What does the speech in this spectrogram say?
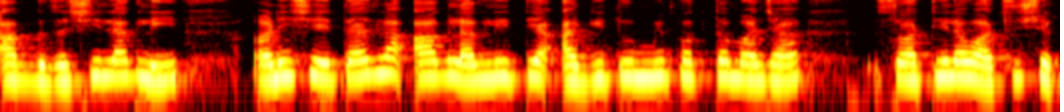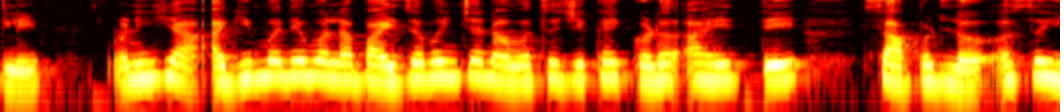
आग जशी लागली आणि शेताला आग लागली त्या आगीतून मी फक्त माझ्या स्वातीला वाचू शकले. आणि ह्या आगीमध्ये मला बाईजाबाईंच्या नावाचं जे काही कडं आहे ते सापडलं असंही.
